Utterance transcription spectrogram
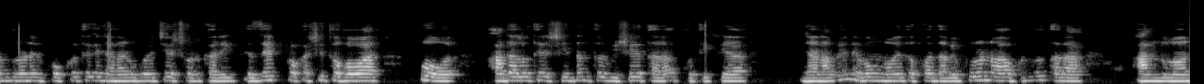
আন্দোলনের পক্ষ থেকে জানানো হয়েছে, সরকারি গেজেট প্রকাশিত হওয়ার পর আদালতের সিদ্ধান্তের বিষয়ে তারা প্রতিক্রিয়া জানাবেন এবং নয় দফা দাবি পূরণ না হওয়া পর্যন্ত তারা আন্দোলন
